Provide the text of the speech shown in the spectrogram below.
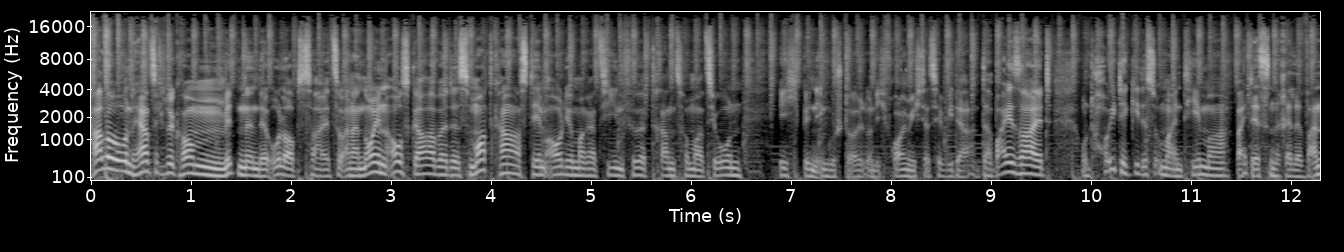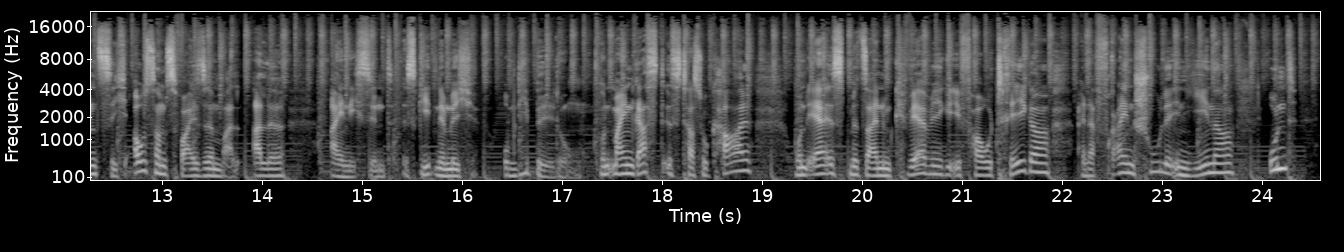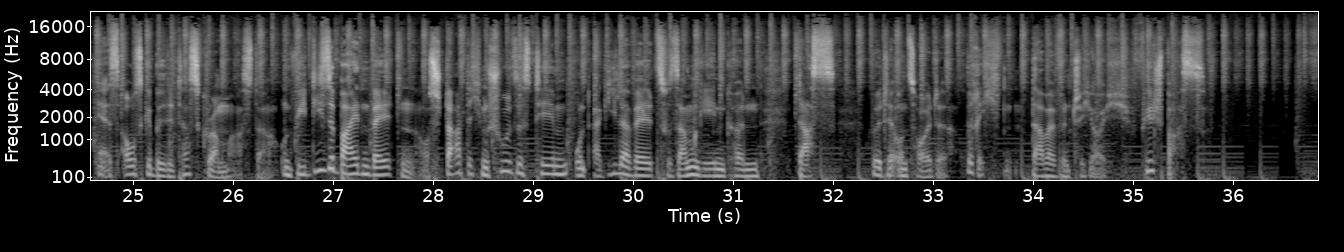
Hallo und herzlich willkommen mitten in der Urlaubszeit zu einer neuen Ausgabe des Modcast, dem Audiomagazin für Transformation. Ich bin Ingo Stoll und ich freue mich, dass ihr wieder dabei seid. Und heute geht es um ein Thema, bei dessen Relevanz sich ausnahmsweise mal alle einig sind. Es geht nämlich um die Bildung. Und mein Gast ist Tasso Kahl und er ist mit seinem Querwege e.V. Träger einer freien Schule in Jena und er ist ausgebildeter Scrum Master. Und wie diese beiden Welten aus staatlichem Schulsystem und agiler Welt zusammengehen können, das wird er uns heute berichten. Dabei wünsche ich euch viel Spaß.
